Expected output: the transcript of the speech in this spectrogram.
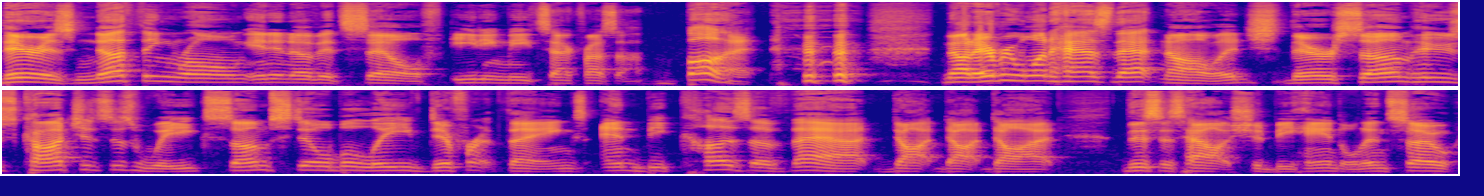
there is nothing wrong in and of itself eating meat sacrificed. But not everyone has that knowledge. There are some whose conscience is weak. Some still believe different things. And because of that, dot, dot, dot, this is how it should be handled. And so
